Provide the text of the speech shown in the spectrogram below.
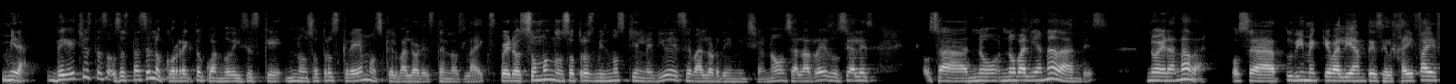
Mira, de hecho estás, o sea, estás en lo correcto cuando dices que nosotros creemos que el valor está en los likes, pero somos nosotros mismos quien le dio ese valor de inicio, ¿no? O sea, las redes sociales, o sea, no, no valía nada antes no era nada. O sea, tú dime qué valía antes el high five.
